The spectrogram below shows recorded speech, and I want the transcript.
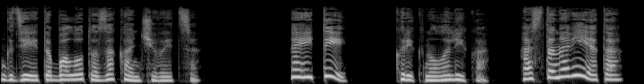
где это болото заканчивается. «Эй, ты!» — крикнула Лика. «Останови это!»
